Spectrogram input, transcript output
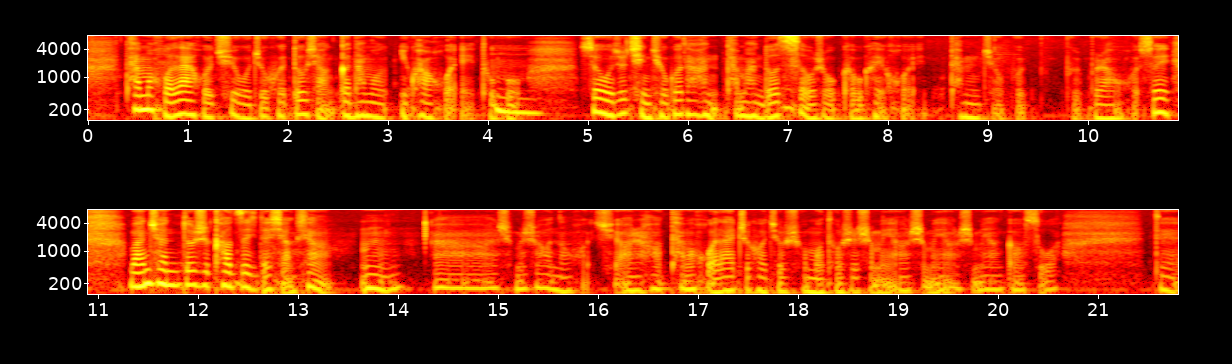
他们回来回去，我就会都想跟他们一块儿回徒步，嗯所以我就请求过他很他们很多次，我说我可不可以回，他们就不不不让我回，所以完全都是靠自己的想象，嗯啊，什么时候能回去啊？然后他们回来之后就说摩托是什么样什么样什么样，告诉我，对，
